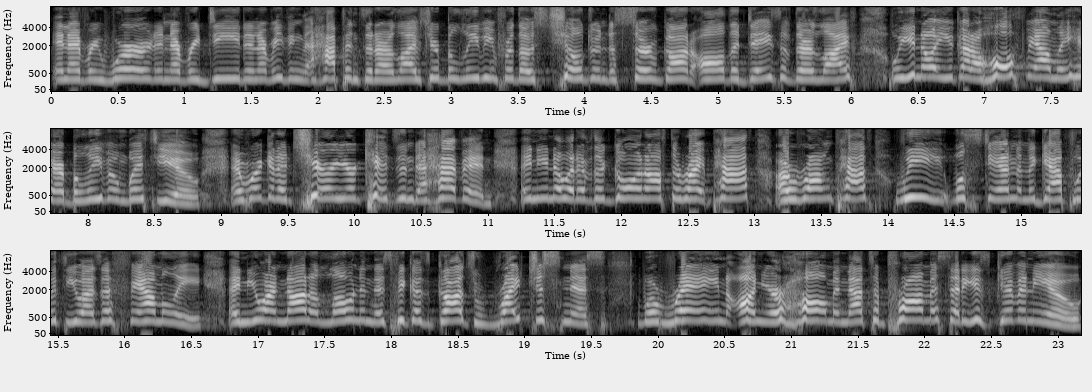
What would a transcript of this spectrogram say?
in every word and every deed and everything that happens in our lives. You're believing for those children to serve God all the days of their life, well, you know, you got a whole family here believing with you, and we're going to cheer your kids into heaven. And you know what? If they're going off the right path or wrong path, we will stand in the gap with you as a family. And you are not alone in this because God's righteousness will reign on your home, and that's a promise that He has given you.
